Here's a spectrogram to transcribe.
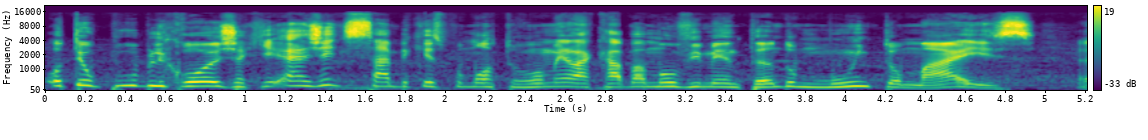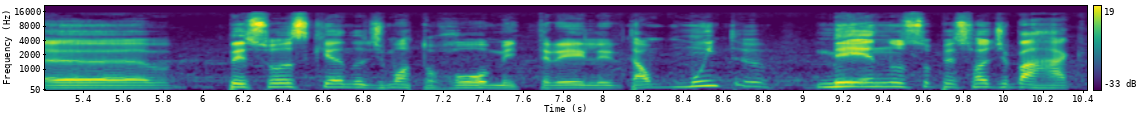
O teu público hoje aqui, a gente sabe que a Expo Motorhome ela acaba movimentando muito mais uh, pessoas que andam de motorhome, trailer e tal, muito menos o pessoal de barraca.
